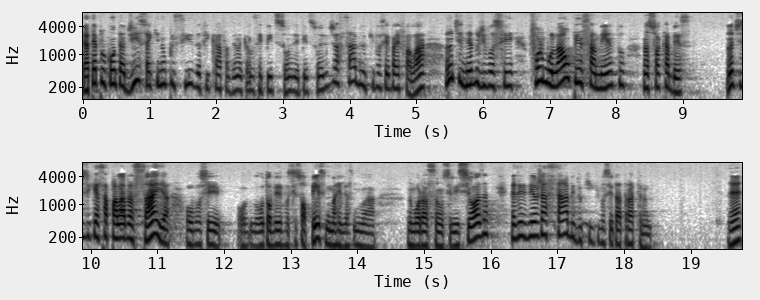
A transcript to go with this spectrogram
E até por conta disso é que não precisa ficar fazendo aquelas repetições, repetições. Ele já sabe o que você vai falar antes mesmo de você formular o pensamento na sua cabeça. Antes de que essa palavra saia, ou você, ou, ou talvez você só pense numa, numa, numa oração silenciosa, mas Deus já sabe do que, que você está tratando. Né?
